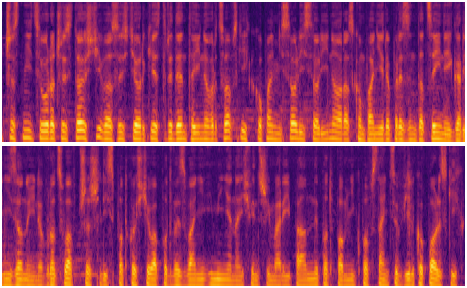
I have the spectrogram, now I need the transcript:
Uczestnicy uroczystości w asyście Orkiestry Dętej Inowrocławskich Kopalni Soli Solino oraz kompanii reprezentacyjnej garnizonu Inowrocław przeszli spod kościoła pod wezwanie imienia Najświętszej Maryi Panny pod pomnik powstańców wielkopolskich.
